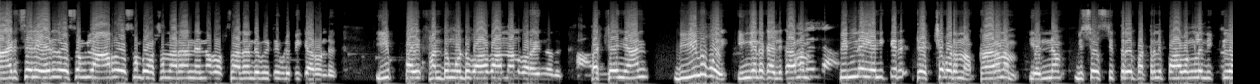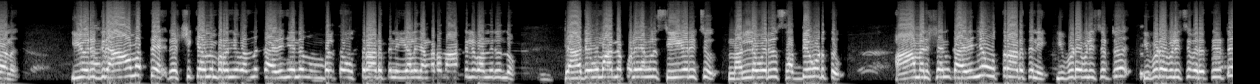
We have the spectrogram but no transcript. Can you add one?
ആഴ്ചയിൽ ഏഴ് ദിവസങ്ങളിൽ ആറ് ദിവസം റോഷൻ നാരായണൻ എന്നെ റോഷൻ നാരായണന്റെ വീട്ടിൽ വിളിപ്പിക്കാറുണ്ട്. ഈ ഫണ്ടും കൊണ്ട് വാ വാ പറയുന്നത്. പക്ഷെ ഞാൻ വീണുപോയി ഇങ്ങനെ കൽ കാരണം പിന്നെ എനിക്ക് രക്ഷപ്പെടണം. കാരണം എന്നെ വിശ്വസിച്ച് ഇത്രയും പട്ടണി പാവങ്ങൾ നിൽക്കുകയാണ്. ഈ ഒരു ഗ്രാമത്തെ രക്ഷിക്കാന്ന് പറഞ്ഞ് വന്ന് കഴിഞ്ഞതിന് മുമ്പത്തെ ഉത്രാടത്തിന് ഇയാൾ ഞങ്ങളുടെ നാട്ടിൽ വന്നിരുന്നു. രാജകുമാരനെ പോലെ ഞങ്ങൾ സ്വീകരിച്ചു. നല്ല ഒരു സദ്യ കൊടുത്തു. ആ മനുഷ്യൻ കഴിഞ്ഞ ഉത്രാടത്തിന് ഇവിടെ വിളിച്ചിട്ട് ഇവിടെ വിളിച്ച് വരുത്തിയിട്ട്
